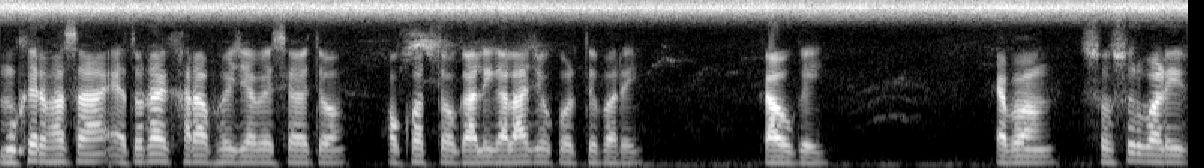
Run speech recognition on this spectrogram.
মুখের ভাষা এতটাই খারাপ হয়ে যাবে সে হয়তো অকথ্য গালিগালাজও করতে পারে কাউকেই। এবং শ্বশুর বাড়ির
